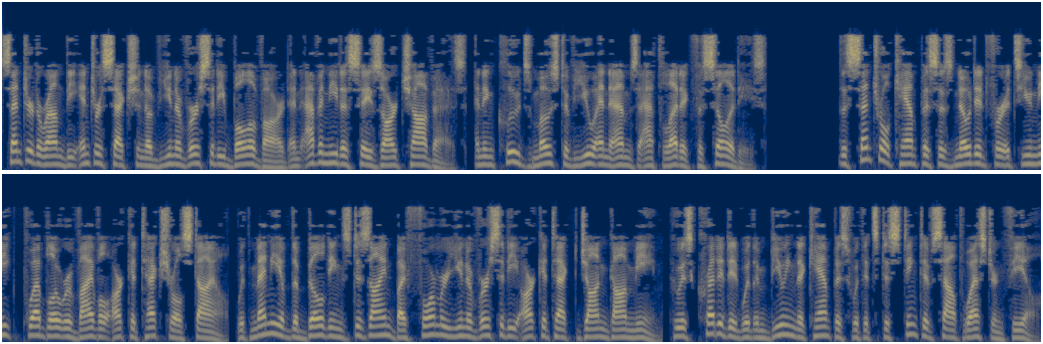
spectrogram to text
centered around the intersection of University Boulevard and Avenida Cesar Chavez, and includes most of UNM's athletic facilities. The central campus is noted for its unique Pueblo Revival architectural style, with many of the buildings designed by former university architect John Gaw Meem, who is credited with imbuing the campus with its distinctive southwestern feel.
